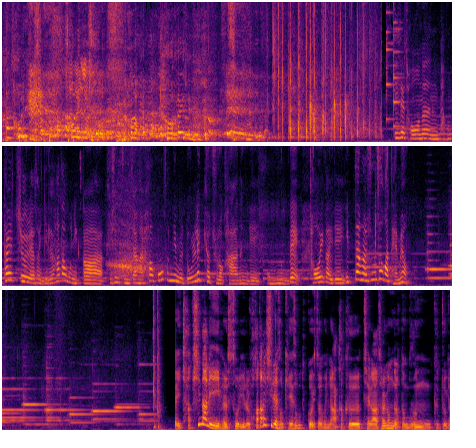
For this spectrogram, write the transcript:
이제 저는 방탈출에서 일을 하다 보니까 귀신 분장을 하고 손님을 놀래켜 주러 가는 게 업무인데 저희가 이제 입장할 순서가 되면 이 착시나리 벨소리를 화장실에서 계속 듣고 있었거든요. 아까 그 제가 설명드렸던 문 그쪽이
